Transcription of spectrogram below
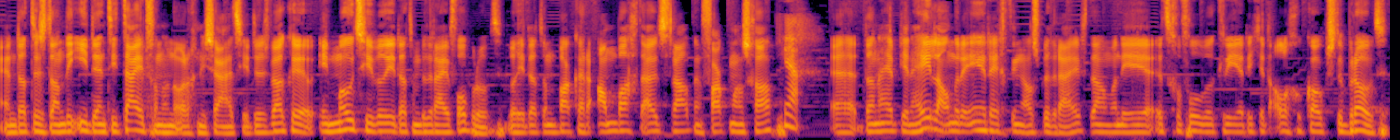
En dat is dan de identiteit van een organisatie. Dus welke emotie wil je dat een bedrijf oproept? Wil je dat een bakker ambacht uitstraalt en vakmanschap? Ja. Eh, dan heb je een hele andere inrichting als bedrijf dan wanneer je het gevoel wil creëren dat je het allergoedkoopste brood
